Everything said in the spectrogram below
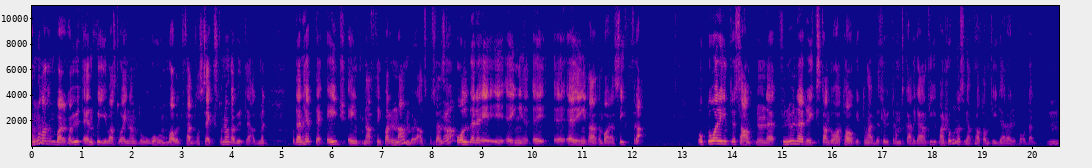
hon bara gav ut en skiva tror jag innan hon dog. Och hon var väl 15-16 när hon gav ut det albumet. Och den hette Age Ain't Nothing But A Number, alltså på svenska. Ja. Ålder är, är, är, inget, är, inget annat än bara en siffra. Och då är det intressant nu när, för nu när riksdagen då har tagit de här besluten om skadegarantipensionen som vi har pratat om tidigare här i podden. Mm.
